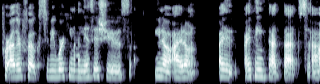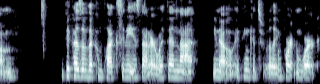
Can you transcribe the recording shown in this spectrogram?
for other folks to be working on these issues you know i don't i i think that that's um, because of the complexities that are within that you know i think it's really important work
